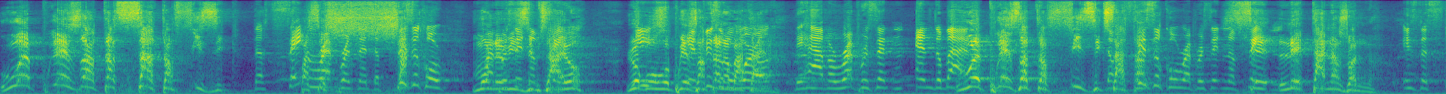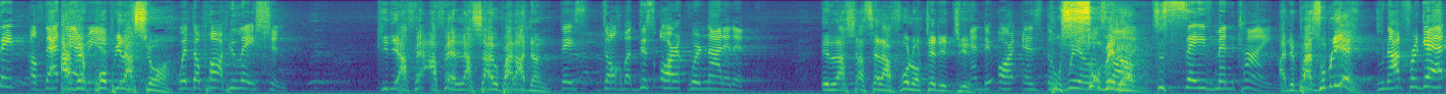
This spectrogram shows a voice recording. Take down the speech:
Représentant Satan physique. The Satan Parce que represent the physical monde representative invisible of ça, Satan. Yo bon représentant dans bataille. They have a representant in the battle. Représentant physique the Satan. physical representative of Satan. C'est l'état dans zone. Is the state of that Avec area. population. With the population. Qui dit affaire affaire l'achat ou pas la donne. They talk about this ark we're not in it. Et l'achat c'est la volonté de Dieu. And the ark is the pour will sauver l'homme. To save mankind. À ne pas oublier. Do not forget.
